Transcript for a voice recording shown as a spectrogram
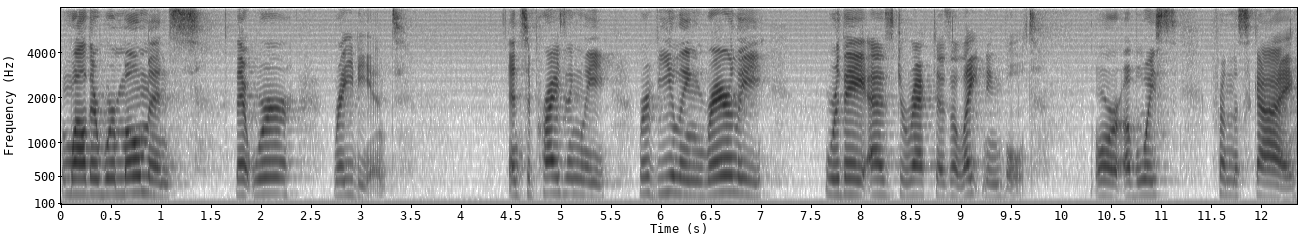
And while there were moments that were radiant and surprisingly revealing, rarely were they as direct as a lightning bolt or a voice from the sky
